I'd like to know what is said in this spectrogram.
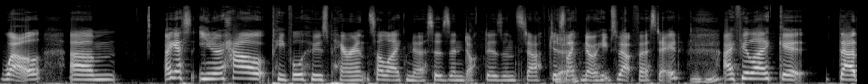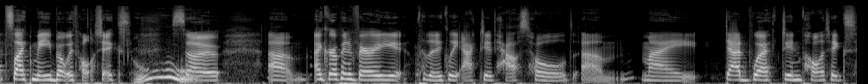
Well, um, I guess you know how people whose parents are like nurses and doctors and stuff just Yeah. like know heaps about first aid. I feel like it, that's like me, but with politics. So um, I grew up in a very politically active household. Um, my dad worked in politics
